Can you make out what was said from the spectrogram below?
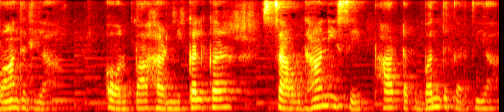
बाँध दिया और बाहर निकलकर सावधानी से फाटक बंद कर दिया।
